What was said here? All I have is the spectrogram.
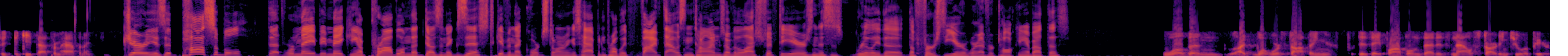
to, to keep that from happening. Jerry, is it possible that we're maybe making a problem that doesn't exist, given that court storming has happened probably 5,000 times over the last 50 years, and this is really the, the first year we're ever talking about this? Well, then, I, what we're stopping is a problem that is now starting to appear.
